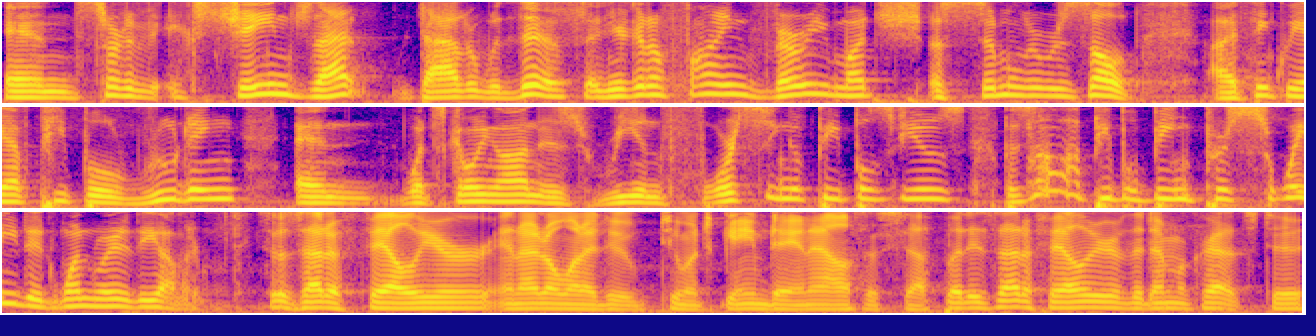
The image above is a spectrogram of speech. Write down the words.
and sort of exchange that data with this, and you're going to find very much a similar result. I think we have people rooting, and what's going on is reinforcing of people's views, but there's not a lot of people being persuaded one way or the other. So, is that a failure? And I don't want to do too much game day analysis stuff, but is that a failure of the Democrats to,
